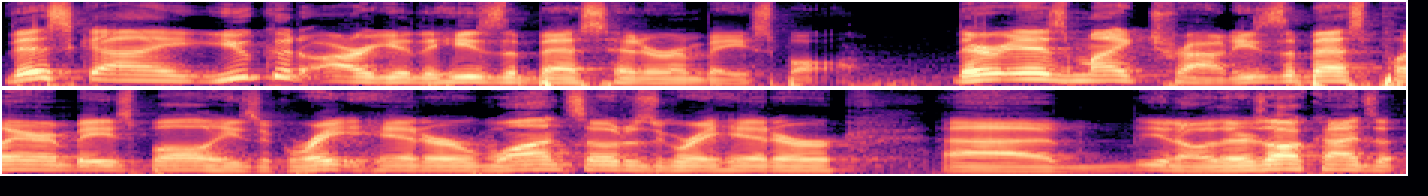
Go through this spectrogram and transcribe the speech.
this guy, you could argue that he's the best hitter in baseball there is Mike Trout. He's the best player in baseball. He's a great hitter. Juan Soto's a great hitter. Uh, you know, there's all kinds of.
